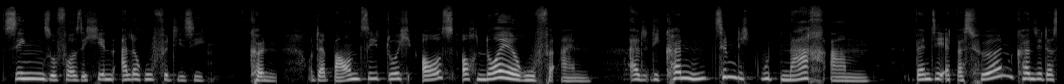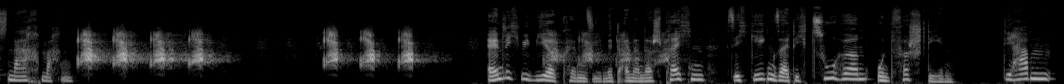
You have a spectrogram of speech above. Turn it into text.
singen so vor sich hin alle Rufe, die sie können. Und da bauen sie durchaus auch neue Rufe ein. Also die können ziemlich gut nachahmen. Wenn sie etwas hören, können sie das nachmachen. Ähnlich wie wir können sie miteinander sprechen, sich gegenseitig zuhören und verstehen. Die haben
